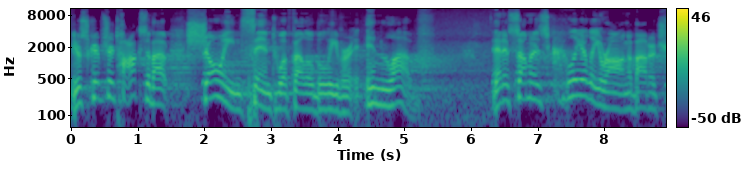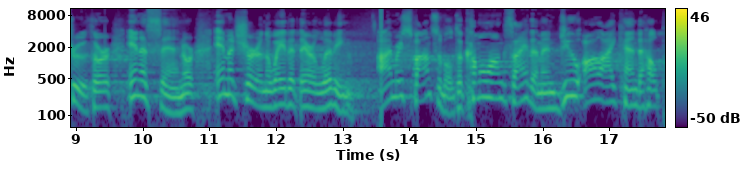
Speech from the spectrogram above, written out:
You know, Scripture talks about showing sin to a fellow believer in love. That if someone is clearly wrong about a truth or innocent or immature in the way that they're living, I'm responsible to come alongside them and do all I can to help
